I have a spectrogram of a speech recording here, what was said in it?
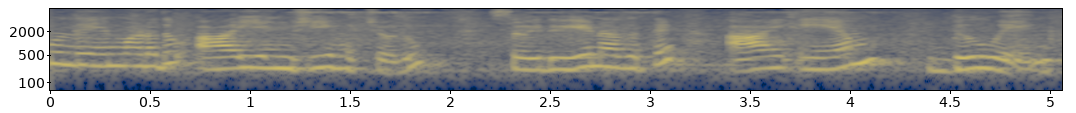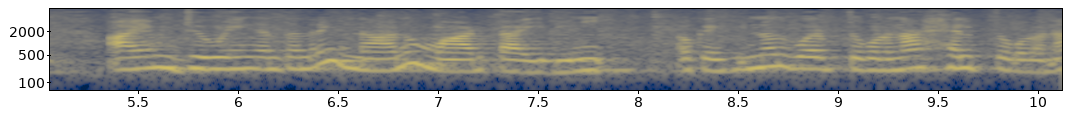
ಮುಂದೆ ಏನು ಮಾಡೋದು? ಐ ಎನ್ ಜಿ ಹಚ್ಚೋದು. ಸೊ ಇದು ಏನಾಗುತ್ತೆ? I am doing I am doing ಅಂತಂದರೆ ನಾನು ಮಾಡ್ತಾ ಇದ್ದೀನಿ. ಓಕೆ ಇನ್ನೊಂದು ವರ್ಬ್ ತೊಗೊಳ್ಳೋಣ ಹೆಲ್ಪ್ ತೊಗೊಳ್ಳೋಣ.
